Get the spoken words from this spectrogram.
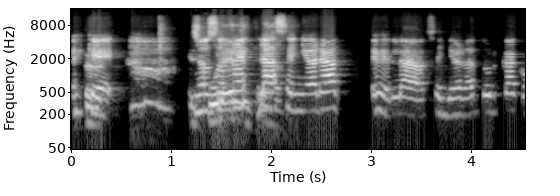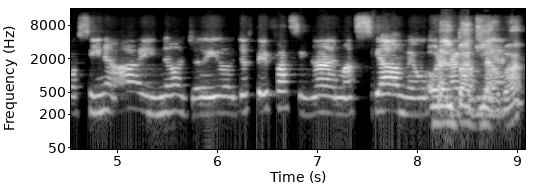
Es Pero que es nosotros, la señora, eh, la señora turca cocina, ay no, yo digo, yo estoy fascinada, demasiado me gusta. Ahora el comida. baklava,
